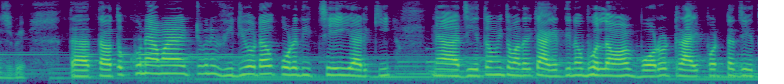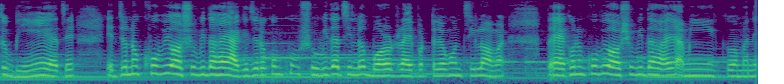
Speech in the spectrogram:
আসবে। তা, ততক্ষণে আমার একটুখানি ভিডিওটাও করে দিচ্ছে এই আর কি। যেহেতু আমি তোমাদেরকে আগের দিনও বললাম, আমার বড় ট্রাইপডটা যেহেতু ভেঙে গেছে, এর জন্য খুবই অসুবিধা হয়। আগে যেরকম খুব সুবিধা ছিল, বড় ট্রাইপডটা যখন ছিল আমার, তো এখন খুবই অসুবিধা হয়। আমি মানে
